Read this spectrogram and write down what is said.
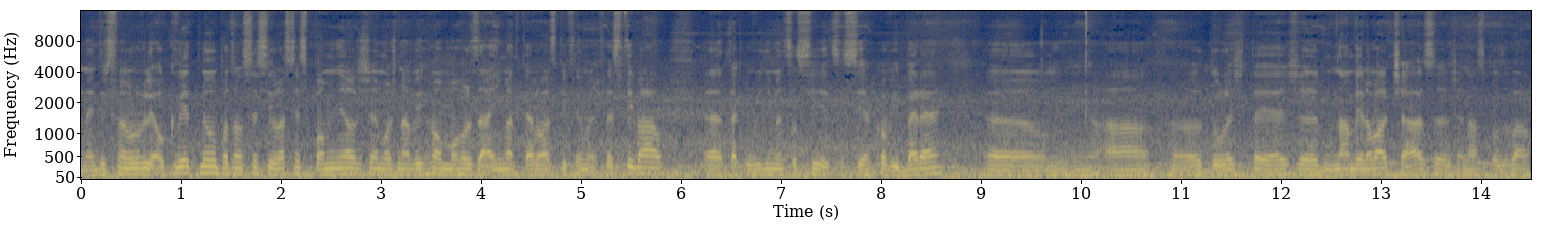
nejdřív jsme mluvili o květnu, potom jsem si vlastně vzpomněl, že možná bych ho mohl zajímat Karlovarský filmový festival, tak uvidíme, co si, co si jako vybere. A důležité je, že nám věnoval čas, že nás pozval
